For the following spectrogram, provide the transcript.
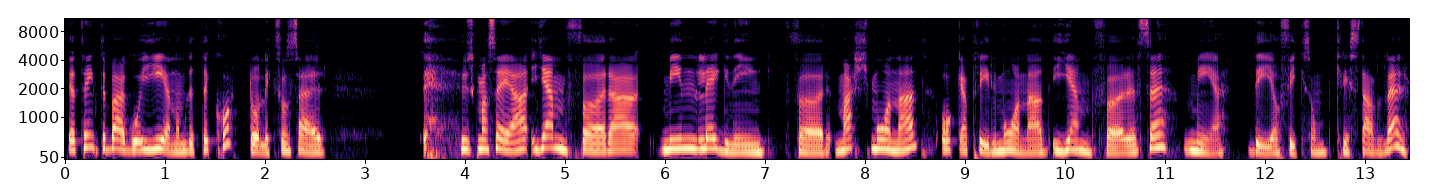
jag tänkte bara gå igenom lite kort och liksom så här, hur ska man säga, jämföra min läggning för mars månad och april månad i jämförelse med det jag fick som kristaller.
